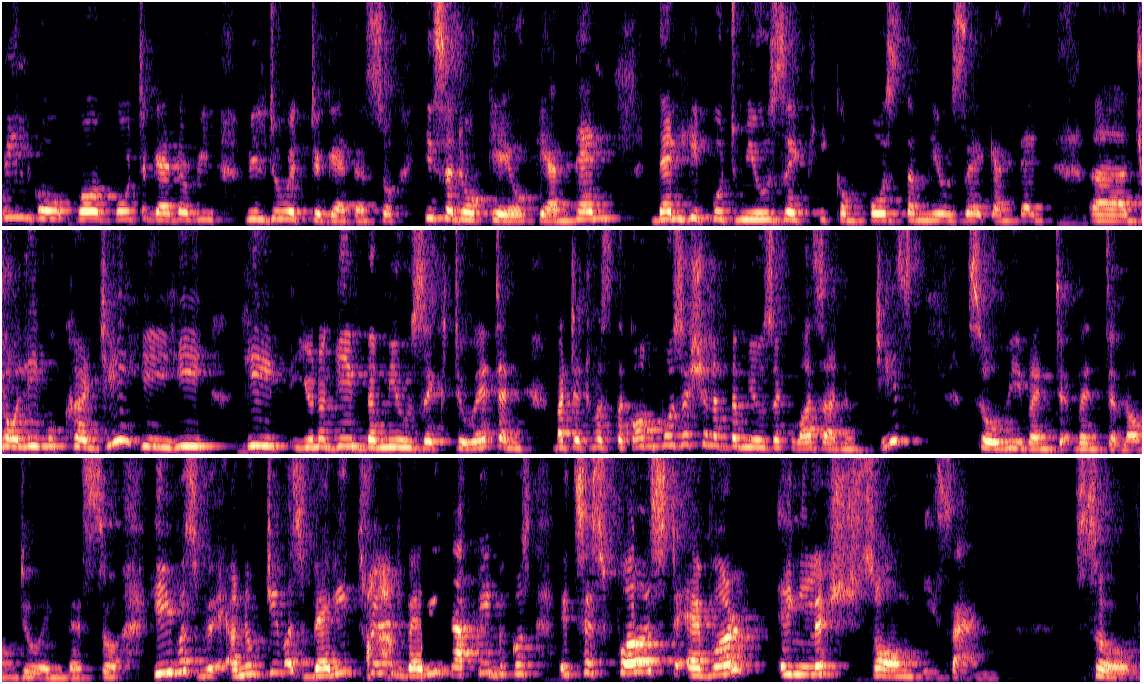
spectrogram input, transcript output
we'll go go go together we'll we'll do it together so he said okay okay and then then he put music he composed the music and then uh, jolly mukherjee he he he you know gave the music to it and but it was the composition of the music was Anupji's. So we went went along doing this. So he was Anupji was very thrilled, very happy because it's his first ever English song he sang. So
